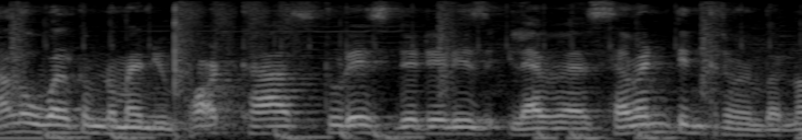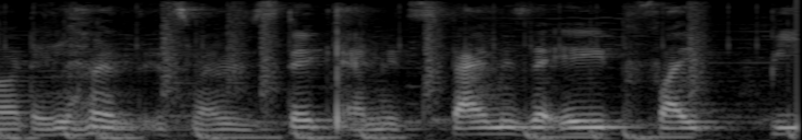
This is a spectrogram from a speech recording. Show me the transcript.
Hello welcome to my new podcast today date it is eleven seventeen November not eleventh it's my mistake and it's time is the eight five P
